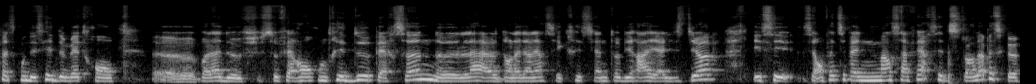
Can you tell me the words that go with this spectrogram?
parce qu'on essaie de mettre en euh, voilà de se faire rencontrer deux personnes. Euh, là dans la dernière c'est Christiane Taubira et Alice Diop. Et c'est en fait c'est pas une mince affaire cette histoire là parce que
